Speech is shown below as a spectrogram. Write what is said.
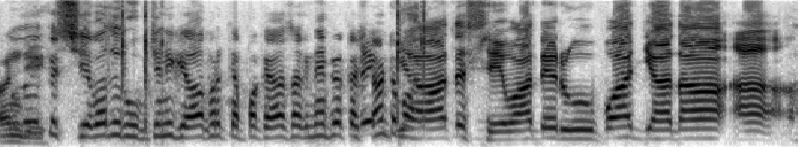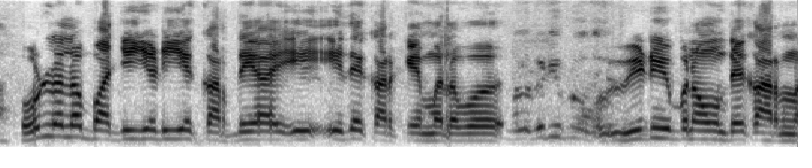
ਹਾਂਜੀ। ਇੱਕ ਸੇਵਾ ਦੇ ਰੂਪ ਚ ਨਹੀਂ ਗਿਆ ਫਿਰ ਆਪਾਂ ਕਹਿ ਸਕਦੇ ਹਾਂ ਵੀ ਇੱਕ ਸਟੰਟ ਮਾਰ ਜਾਂ ਤੇ ਸੇਵਾ ਦੇ ਰੂਪ ਆ ਜ਼ਿਆਦਾ ਹੁੱਲ ਬਾਜੀ ਜਿਹੜੀ ਇਹ ਕਰਦੇ ਆ ਇਹ ਇਹਦੇ ਕਰਕੇ ਮਤਲਬ ਵੀਡੀਓ ਬਣਾਉਣ ਦੇ ਕਾਰਨ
